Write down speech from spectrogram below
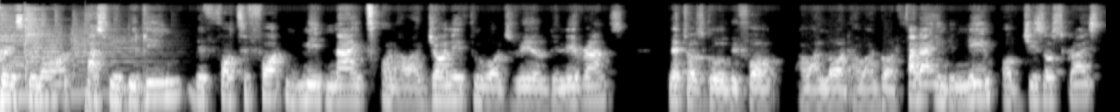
Praise the Lord as we begin the 44th midnight on our journey towards real deliverance. Let us go before our Lord, our God. Father, in the name of Jesus Christ,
